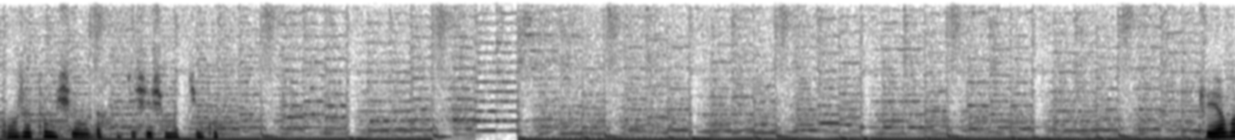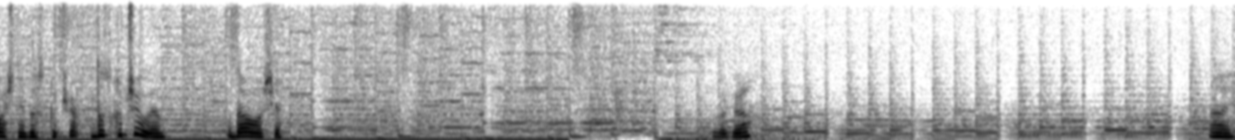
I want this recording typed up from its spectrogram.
To może tu mi się uda w dzisiejszym odcinku. Czy ja właśnie doskoczyłem? Doskoczyłem! Udało się. Uwaga. Ej,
